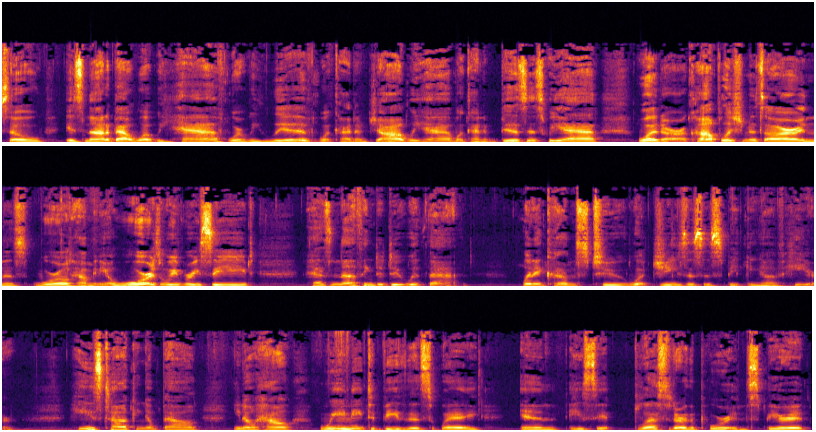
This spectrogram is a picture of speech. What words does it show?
So it's not about what we have, where we live, what kind of job we have, what kind of business we have, what our accomplishments are in this world, how many awards we've received. It has nothing to do with that when it comes to what Jesus is speaking of here. He's talking about, you know, how we need to be this way. And he said, Blessed are the poor in spirit,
